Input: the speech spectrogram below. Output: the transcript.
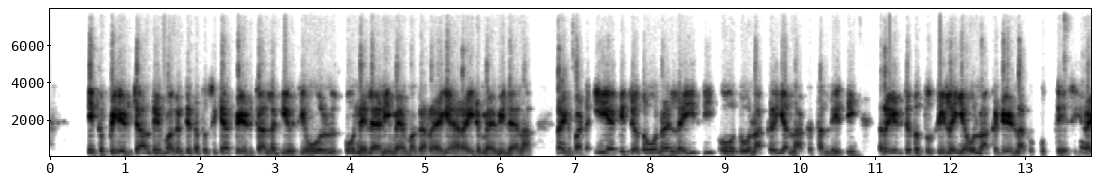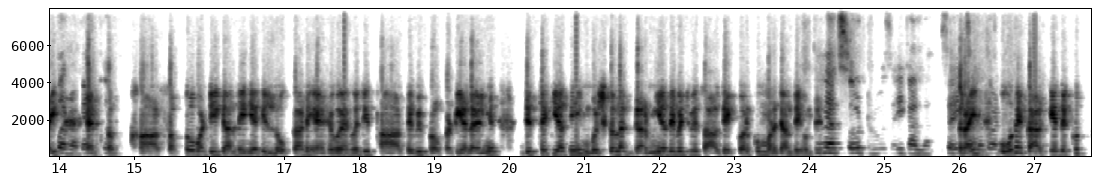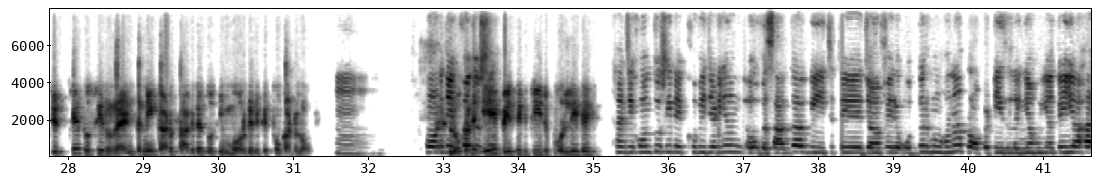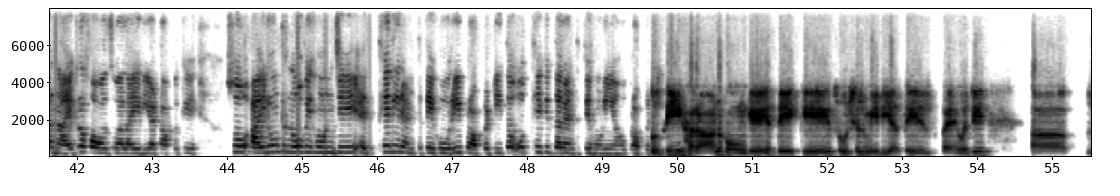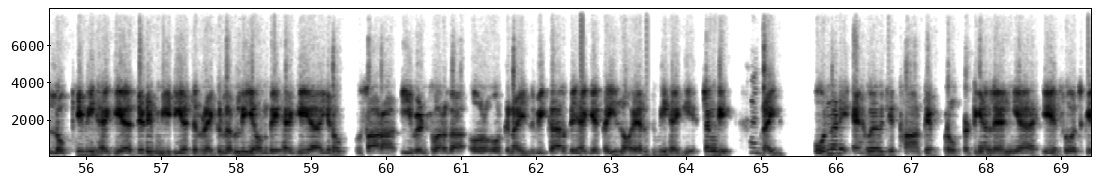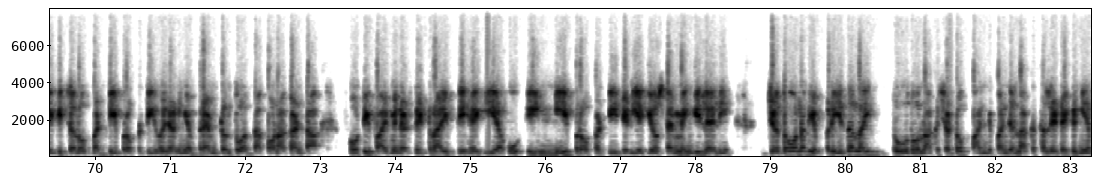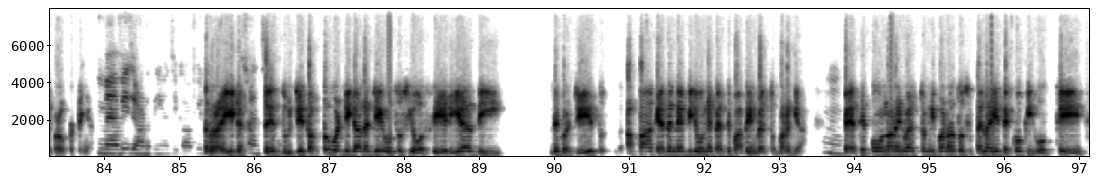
ਇੱਕ ਭੇਡ ਚਾਲ ਦੇ ਮਗਰ, ਜਿੱਦਾਂ ਤੁਸੀਂ ਕਿਹਾ ਭੇਡ ਚਾਲ ਲੱਗੀ ਹੋਈ ਸੀ, ਉਹ, ਉਹਨੇ ਲੈ ਲਈ, ਮੈਂ ਮਗਰ ਰਹਿ ਗਿਆ ਰਾਈਟ ਮੈਂ ਵੀ ਲੈ ਲਾ। ਰਾਈਟ ਬਟ ਇਹ ਹੈ ਕਿ ਜਦੋਂ ਉਹਨਾਂ ਨੇ ਲਈ ਸੀ ਉਹ 2 ਲੱਖ ਜਾਂ ਲੱਖ ਥੱਲੇ ਸੀ। ਰੇਟ ਜਦੋਂ ਤੁਸੀਂ ਲਈ ਹੈ ਉਹ ਲੱਖ ਡੇਢ ਲੱਖ ਉੱਤੇ ਸੀ ਰਾਈਟ ਐਂਡ ਸਭ ਹਾਂ ਸਭ ਤੋਂ ਵੱਡੀ ਗੱਲ ਇਹ ਹੈ ਕਿ ਲੋਕਾਂ ਨੇ ਇਹੋ ਇਹੋ ਜਿਹੀ ਥਾਂ ਤੇ ਵੀ ਪ੍ਰਾਪਰਟੀਆਂ ਲੈ ਲਈਆਂ ਜਿੱਥੇ ਕਿ ਅਸੀਂ ਮੁਸ਼ਕਲ ਨਾਲ ਗਰਮੀਆਂ ਦੇ ਵਿੱਚ ਵੀ ਸਾਲ 'ਚ ਇੱਕ ਵਾਰ ਘੁੰਮਣ ਜਾਂਦੇ ਹੁੰਦੇ। ਦੈਟਸ ਸੋ ਟਰੂ ਸਹੀ ਗੱਲ ਸਹੀ ਆ ਰਾਈਟ ਉਹਦੇ ਕਰਕੇ ਦੇਖੋ ਜਿੱਥੇ ਤੁਸੀਂ ਰੈਂਟ ਨਹੀਂ ਕੱਢ ਸਕਦੇ ਤੁਸੀਂ ਮੋਰਗੇਜ ਕਿੱਥੋਂ ਕੱਢ ਲਓ ਹਮ ਹੁਣ ਦੇਖੋ ਲੋਕਾਂ ਨੇ ਇਹ ਬੇਸਿਕ ਚੀਜ਼ ਭੁੱਲ ਹੀ ਗਏ। ਹਾਂਜੀ, ਹੁਣ ਤੁਸੀਂ ਦੇਖੋ ਵੀ ਜਿਹੜੀਆਂ ਵਸਾਗਾ ਬੀਚ ਤੇ ਜਾਂ ਫਿਰ ਉਧਰ ਨੂੰ ਹਨਾ ਪ੍ਰਾਪਰਟੀਆਂ ਲਈਆਂ ਹੋਈਆਂ, ਕਈ ਆਹ ਨਾਇਗਰਾ ਫਾਲਸ ਵਾਲਾ ਏਰੀਆ ਟੱਪ ਕੇ ਸੋ ਆਈ ਡੋਂਟ ਨੋ ਵੀ ਹੁਣ ਜੇ ਇੱਥੇ ਨਹੀਂ ਰੈਂਟ ਤੇ ਹੋ ਰਹੀ ਪ੍ਰਾਪਰਟੀ ਤਾਂ ਉੱਥੇ ਕਿੱਦਾਂ ਰੈਂਟ ਤੇ ਹੋਣੀ ਆ ਉਹ ਪ੍ਰਾਪਰਟੀ ਤੁਸੀਂ ਹੈਰਾਨ ਹੋਵੋਗੇ ਦੇਖ ਕੇ ਸੋਸ਼ਲ ਮੀਡੀਆ ਤੇ ਇਹੋ ਜਿਹੇ ਲੋਕੀ ਵੀ ਹੈਗੇ ਆ ਜਿਹੜੇ ਮੀਡੀਆ 'ਚ ਰੈਗੂਲਰਲੀ ਆਉਂਦੇ ਹੈਗੇ ਆ ਯੂ نو ਸਾਰਾ ਇਵੈਂਟਸ ਵਰਗਾ ਆਰਗੇਨਾਈਜ਼ ਵੀ ਕਰਦੇ ਹੈਗੇ ਕਈ ਲਾਇਰਸ ਵੀ ਹੈਗੇ ਚੰਗੇ। ਰਾਈਟ ਉਹਨਾਂ ਨੇ ਇਹੋ ਇਹੋ ਜਿਹੀ ਥਾਂ ਤੇ ਪ੍ਰਾਪਰਟੀਆਂ ਲੈ ਲਈਆਂ। ਇਹ ਸੋਚ ਕੇ ਕਿ ਚਲੋ ਵੱਡੀ ਪ੍ਰਾਪਰਟੀ ਹੋ ਜਾਣੀ ਹੈ। ਬ੍ਰੈਂਪਟਨ ਤੋਂ ਅੱਧਾ ਪੌਣਾ ਘੰਟਾ 45 ਮਿੰਟਸ ਦੀ ਡਰਾਈਵ ਤੇ ਹੈਗੀ ਆ। ਉਹ ਇੰਨੀ ਪ੍ਰਾਪਰਟੀ ਜਿਹੜੀ ਹੈ ਕਿ ਉਸ ਟਾਈਮ ਮਹਿੰਗੀ ਲੈ ਲਈ। ਜਦੋਂ ਉਹਨਾਂ ਦੀ ਅਪਰੀਜ਼ਲ ਆਈ 2-2 ਲੱਖ ਛੱਡੋ 5-5 ਲੱਖ ਥੱਲੇ ਡਿੱਗ ਗਈਆਂ ਪ੍ਰਾਪਰਟੀਆਂ ਮੈਂ ਵੀ ਜਾਣਦੀ ਹਾਂ ਜੀ ਕਾਫੀ। ਰਾਈਟ ਤੇ। ਦੂਜੀ ਸਭ ਤੋਂ ਵੱਡੀ ਗੱਲ ਜੇ ਉਹ ਤੁਸੀਂ ਉਸ ਏਰੀਆ ਦੀ ਦੇਖੋ ਜੇ ਆਪਾਂ ਕਹਿ ਦਿੰਨੇ ਵੀ ਉਹਨੇ ਪੈਸੇ ਪਾਤੇ ਇਨਵੈਸਟਰ ਬਣ ਗਿਆ। ਪੈਸੇ ਪਾਉਣ ਨਾਲ ਇਨਵੈਸਟਰ ਨਹੀਂ ਬਣਦਾ ਤੁਸੀਂ ਪਹਿਲਾਂ ਇਹ ਦੇਖੋ ਕਿ ਉੱਥੇ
